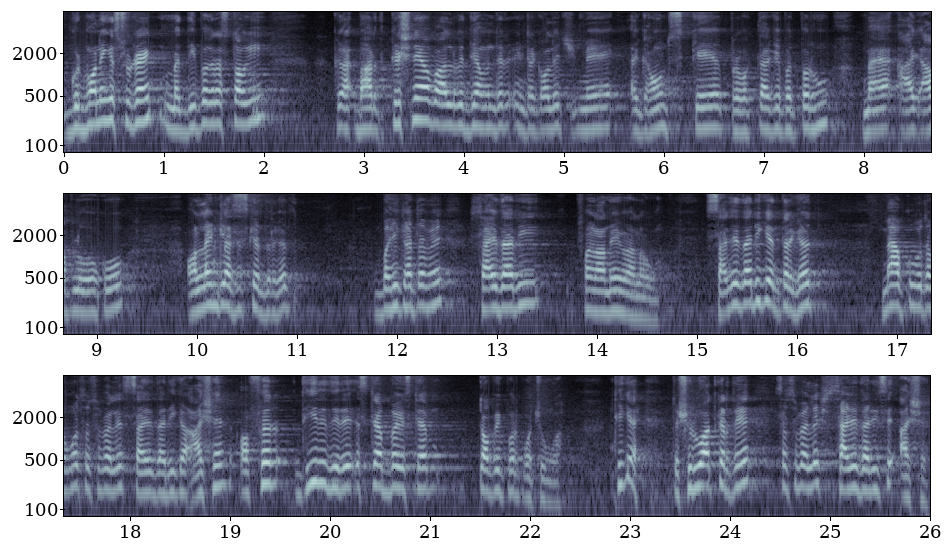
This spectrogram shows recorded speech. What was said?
गुड मॉर्निंग स्टूडेंट मैं दीपक रस्तौगी भारत कृष्ण बाल विद्या मंदिर इंटर कॉलेज में अकाउंट्स के प्रवक्ता के पद पर हूँ। मैं आज आप लोगों को ऑनलाइन क्लासेस के अंतर्गत बही खाता में साझेदारी पढ़ाने वाला हूँ। साझेदारी के अंतर्गत मैं आपको बताऊँगा, सबसे पहले साझेदारी का आशय और फिर धीरे धीरे स्टेप बाय स्टेप टॉपिक पर पहुँचूँगा। ठीक है? तो शुरुआत करते हैं। सबसे पहले साझेदारी से आशय।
